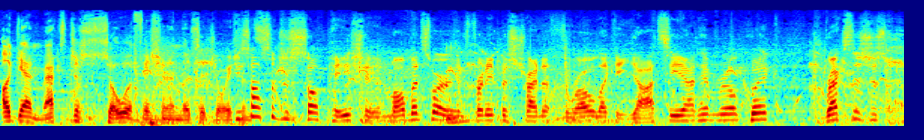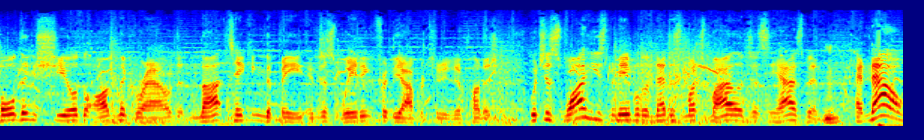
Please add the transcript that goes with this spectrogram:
again, Rex just so efficient in those situations. He's also just so patient. In moments where Infernape is trying to throw like a Yahtzee at him real quick, Rex is just holding shield on the ground, not taking the bait, and just waiting for the opportunity to punish, which is why he's been able to net as much mileage as he has been. Mm-hmm. And now,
